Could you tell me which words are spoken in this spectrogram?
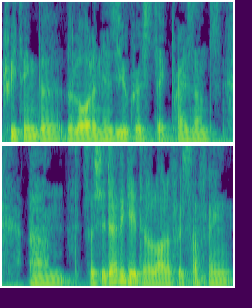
treating the, the Lord and His Eucharistic presence. Um, so she dedicated a lot of her suffering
